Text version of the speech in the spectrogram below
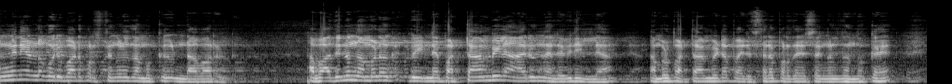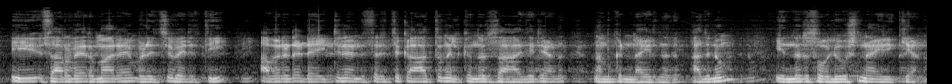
അങ്ങനെയുള്ള ഒരുപാട് പ്രശ്നങ്ങൾ നമുക്ക് ഉണ്ടാവാറുണ്ട്. അപ്പോൾ അതിനും നമ്മൾ പിന്നെ പട്ടാമ്പിയിൽ ആരും നിലവിലില്ല. നമ്മൾ പട്ടാമ്പിയുടെ പരിസര പ്രദേശങ്ങളിൽ നിന്നൊക്കെ ഈ സർവേർമാരെ വിളിച്ചു വരുത്തി അവരുടെ ഡേറ്റിനനുസരിച്ച് കാത്തു നിൽക്കുന്ന ഒരു സാഹചര്യമാണ് നമുക്ക് ഉണ്ടായിരുന്നത് അതിനും ഇന്നൊരു സൊല്യൂഷൻ ആയിരിക്കുകയാണ്.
